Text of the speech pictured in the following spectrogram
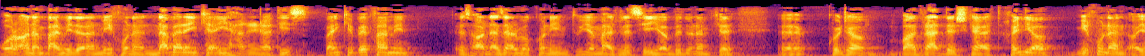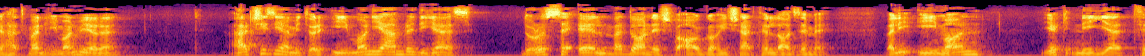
قرآنم برمیدارن می‌خونن. نه برای اینکه این حقیقتی است برای اینکه بفهمیم اظهار نظر بکنیم توی مجلسی یا بدونم که کجا باید ردش کرد. خیلی ها می‌خونن آیا حتما ایمان میارن؟ هر چیزی هم میطوره ایمان یه امر دیگه است. درست علم و دانش و آگاهی شرط لازمه. ولی ایمان یک نیت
